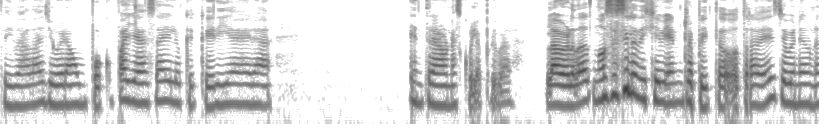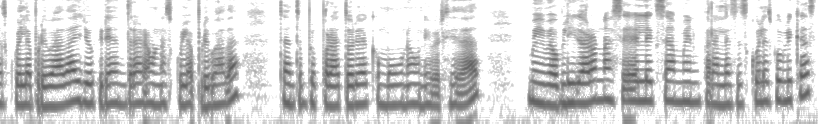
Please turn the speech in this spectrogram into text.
privada, yo era un poco payasa y lo que quería era entrar a una escuela privada. La verdad, no sé si lo dije bien, repito otra vez, yo venía de una escuela privada y yo quería entrar a una escuela privada, tanto en preparatoria como una universidad. Me, me obligaron a hacer el examen para las escuelas públicas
